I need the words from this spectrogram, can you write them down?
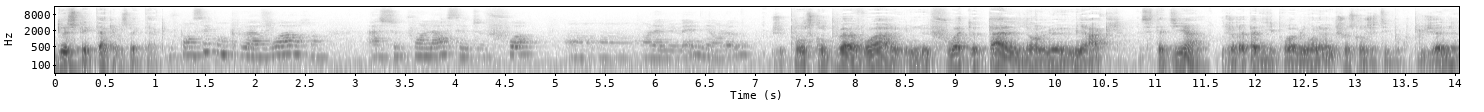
de spectacle en spectacle. Vous pensez qu'on peut avoir à ce point-là cette foi en, en l'âme humaine et en l'homme? Je pense qu'on peut avoir une foi totale dans le miracle. C'est-à-dire, j'aurais pas dit probablement la même chose quand j'étais beaucoup plus jeune,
